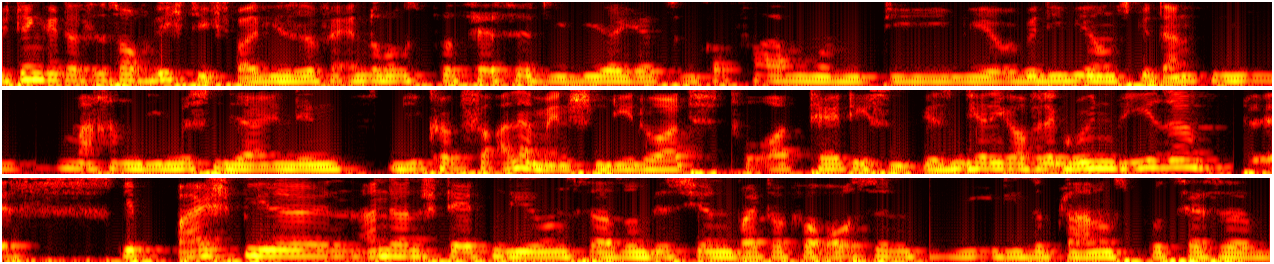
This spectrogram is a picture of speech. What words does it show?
Ich denke, das ist auch wichtig, weil diese Veränderungsprozesse, die wir jetzt im Kopf haben und die wir, über die wir uns Gedanken machen, die müssen ja in den, in die Köpfe aller Menschen, die dort vor Ort tätig sind. Wir sind ja nicht auf der grünen Wiese. Es gibt Beispiele in anderen Städten, die uns da so ein bisschen weiter voraus sind, wie diese Planungsprozesse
